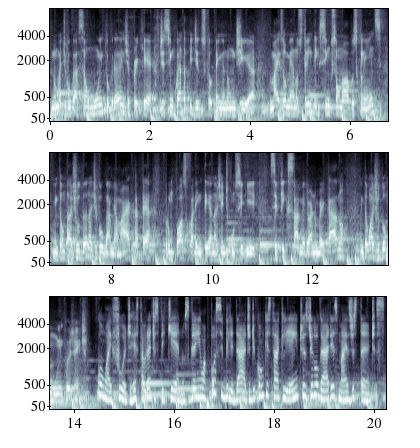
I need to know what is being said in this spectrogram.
numa divulgação muito grande, porque de 50 pedidos que eu tenho num dia, mais ou menos 35 são novos clientes, então está ajudando a divulgar minha marca até para um pós-quarentena a gente conseguir se fixar melhor no mercado. Então ajudou muito a gente. Com o iFood, restaurantes pequenos ganham a possibilidade de conquistar clientes de lugares mais distantes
